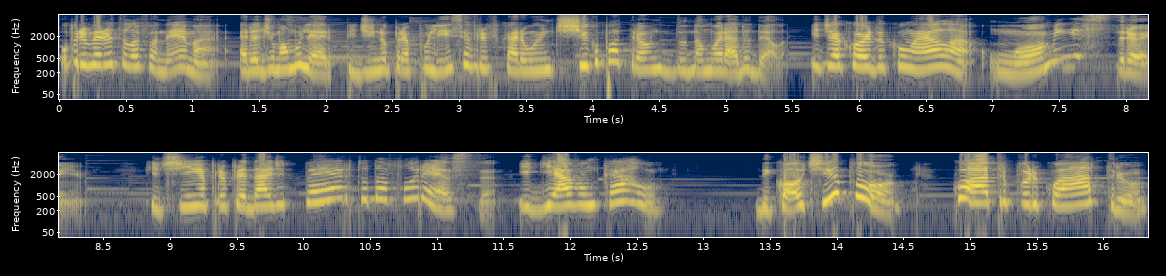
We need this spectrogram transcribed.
O primeiro telefonema era de uma mulher pedindo para a polícia verificar o antigo patrão do namorado dela. E de acordo com ela, um homem estranho que tinha propriedade perto da floresta e guiava um carro. De qual tipo? 4x4.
